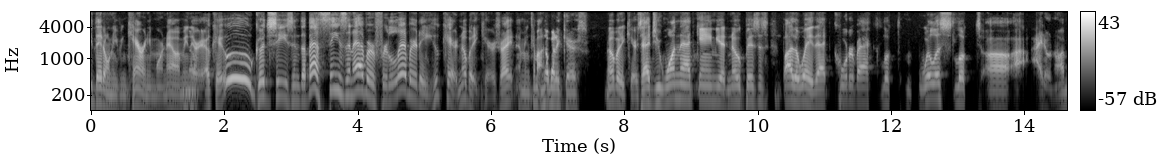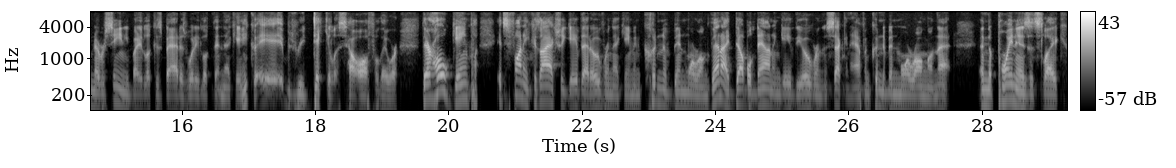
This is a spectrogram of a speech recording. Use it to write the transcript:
they don't even care anymore. Now, I mean, No. they're okay. Ooh, good season, the best season ever for Liberty. Who cares? Nobody cares, right? I mean, come on, Nobody cares. Nobody cares. Had you won that game, you had no business. By the way, that quarterback looked Willis looked. Uh, I, don't know. I've never seen anybody look as bad as what he looked in that game. He could, it was ridiculous how awful they were. Their whole game. It's funny because I actually gave that over in that game and couldn't have been more wrong. Then I doubled down and gave the over in the second half and couldn't have been more wrong on that. And the point is, it's like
